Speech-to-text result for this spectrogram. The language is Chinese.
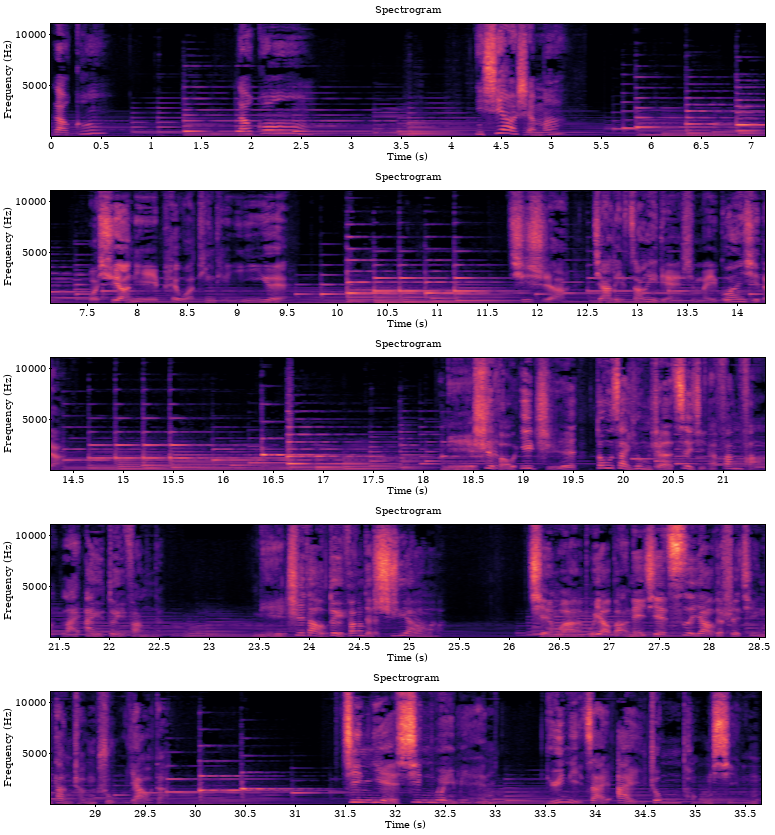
老公，老公，你需要什么？我需要你陪我听听音乐。其实啊，家里脏一点是没关系的。你是否一直都在用着自己的方法来爱对方呢？你知道对方的需要吗？千万不要把那些次要的事情当成主要的。今夜心未眠，与你在爱中同行。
